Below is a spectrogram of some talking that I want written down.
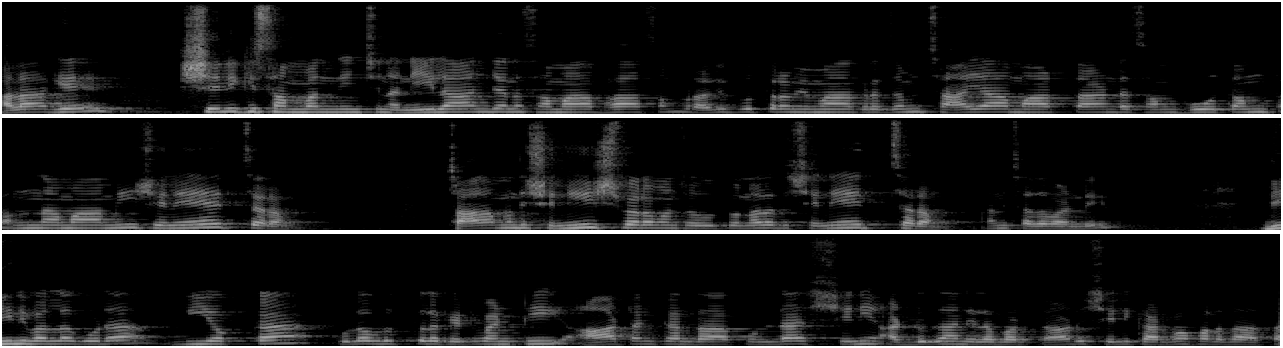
అలాగే శనికి సంబంధించిన నీలాంజన సమాభాసం రవిపుత్రమిమాగ్రజం ఛాయా మార్తాండ సంభూతం తన్నమామి శనేచ్చరం. చాలామంది శనీశ్వరం అని చదువుతున్నారు. అది శనేచ్చరం అని చదవండి. దీనివల్ల కూడా మీ యొక్క కుల వృత్తులకు ఎటువంటి ఆటంకం రాకుండా శని అడ్డుగా నిలబడతాడు. శని కర్మఫలదాత.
